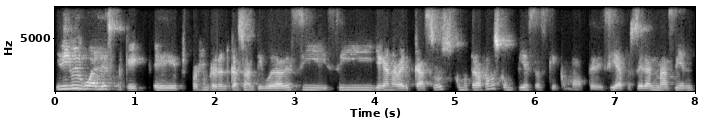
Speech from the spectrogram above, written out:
Y digo iguales porque, eh, por ejemplo, en el caso de antigüedades sí, sí llegan a haber casos, como trabajamos con piezas que, como te decía, pues eran más bien,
